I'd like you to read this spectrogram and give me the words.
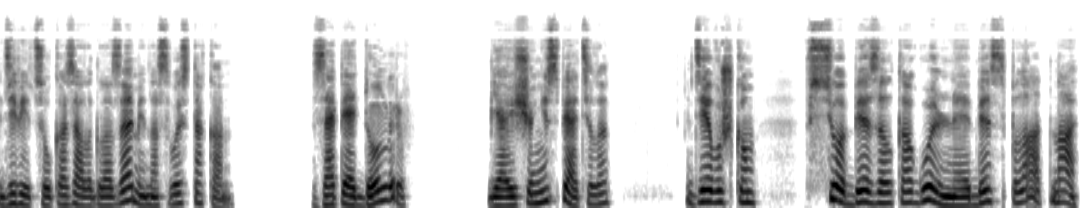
Девица указала глазами на свой стакан. «За пять долларов? Я еще не спятила. Девушкам все безалкогольное бесплатно.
